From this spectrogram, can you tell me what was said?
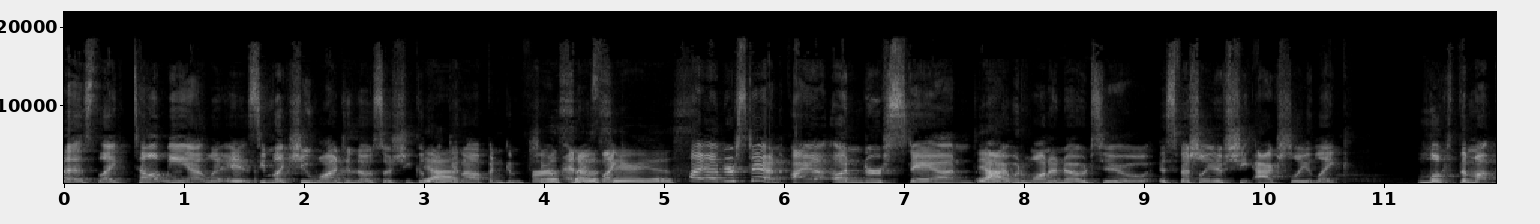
this? Like, tell me. Uh, it seemed like she wanted to know so she could Yeah. look it up and confirm. She was and I so was like, serious. I understand. I understand. Yeah. I would want to know too, especially if she actually like looked them up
